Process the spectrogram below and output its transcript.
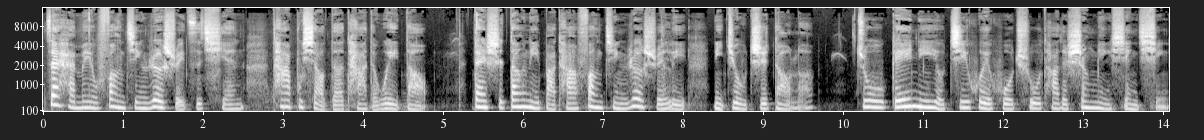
在还没有放进热水之前，他不晓得它的味道；但是当你把它放进热水里，你就知道了。”主给你有机会活出他的生命性情，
